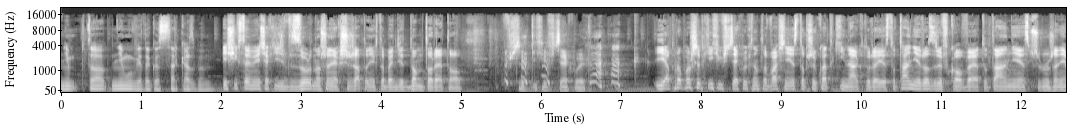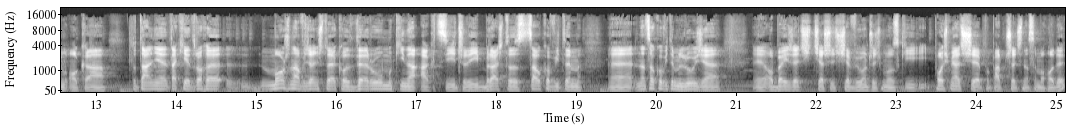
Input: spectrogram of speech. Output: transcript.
Nie, to nie mówię tego z sarkazmem. Jeśli chcemy mieć jakiś wzór noszenia krzyża, to niech to będzie Dom Toretto w Szybkich i Wściekłych. tak. I a propos Szybkich i Wściekłych, no to właśnie jest to przykład kina, które jest totalnie rozrywkowe, totalnie z przymrużeniem oka, totalnie takie trochę, można wziąć to jako The Room kina akcji, czyli brać to z całkowitym, e, na całkowitym luzie, obejrzeć, cieszyć się, wyłączyć mózg i pośmiać się, popatrzeć na samochody.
